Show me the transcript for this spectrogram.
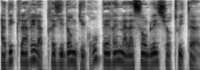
a déclaré la présidente du groupe RN à l'Assemblée sur Twitter.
